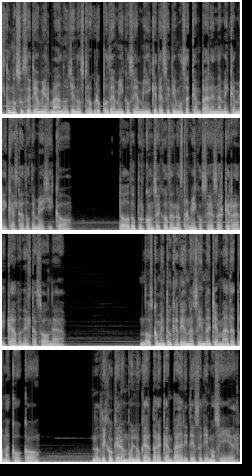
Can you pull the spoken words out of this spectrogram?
Esto nos sucedió a mi hermano y a nuestro grupo de amigos y a mí que decidimos acampar en Amecameca, Estado de México. Todo por consejo de nuestro amigo César que radicaba en esta zona. Nos comentó que había una hacienda llamada Tomacoco. Nos dijo que era un buen lugar para acampar y decidimos ir.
